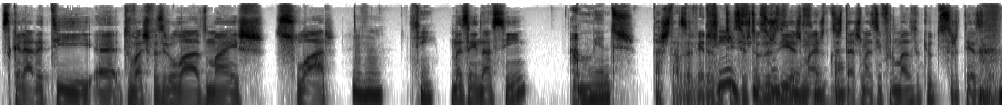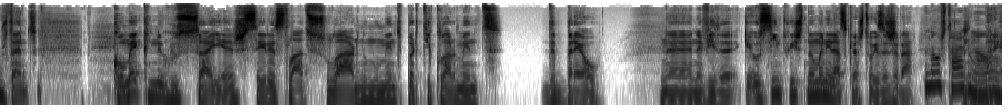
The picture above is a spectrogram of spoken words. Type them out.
se calhar a ti, ah, tu vais fazer o lado mais solar, Uhum. Sim, mas ainda assim. há momentos. Estás, a ver as Sim, notícias sim, todos os sim, dias, sim, mais, claro. estás mais informado do que eu, de certeza. Portanto, como é que negocias ser esse lado solar num momento particularmente de breu na, na vida? Eu sinto isto na humanidade, se calhar estou a exagerar. Não estás, Não não.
